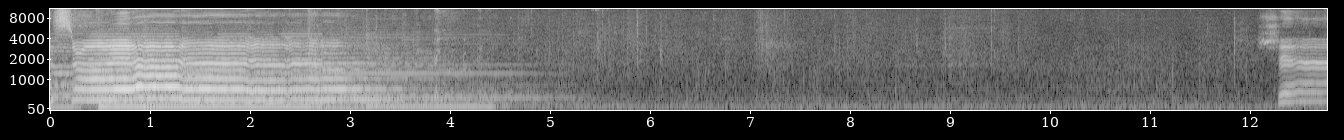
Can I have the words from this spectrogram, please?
ישראל ואהבת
